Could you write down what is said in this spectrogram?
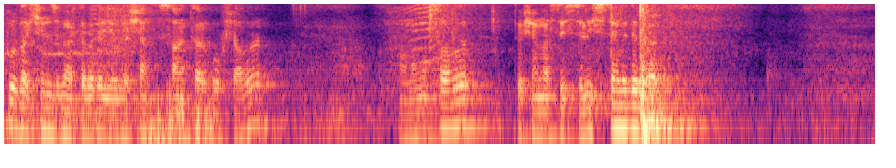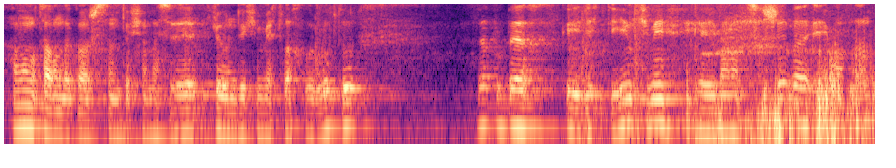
Burada ikinci mərtəbədə yerləşən sanitar qovşağı, hamam otağı, döşəməsi istilik sistemidir və hamam otağında qarşısının döşəməsi göründüyü kimi metlaq vurulubdur. Və bu bayaq qeyd etdiyim kimi eyvana çıxışı və eyvandan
